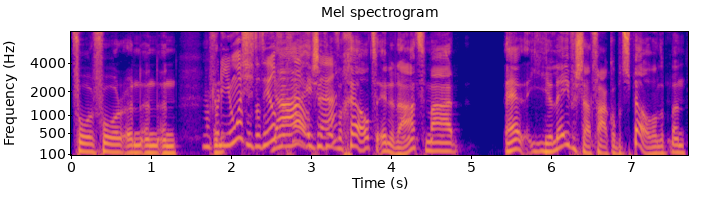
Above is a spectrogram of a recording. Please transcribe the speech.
Voor, voor een, een, een. Maar voor de jongens is dat heel ja, veel geld. is het heel veel geld, inderdaad. Maar je leven staat vaak op het spel. Want een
